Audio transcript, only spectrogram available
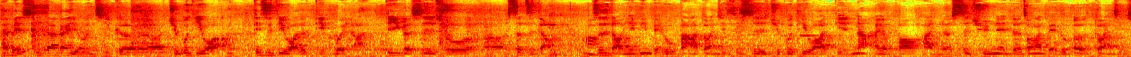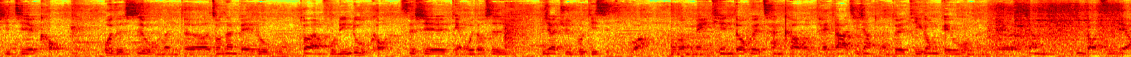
台北市大概有几个局部低洼、地势低洼的点位啦。第一个是说，呃，社子岛，社子岛延平北路八段其实是局部低洼点，那还有包含了市区内的中山北路二段锦溪街口，或者是我们的中山北路五段福林路口，这些点位都是比较局部地势低洼。我们每天都会参考台大气象团队提供给我们的降雨预报资料，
